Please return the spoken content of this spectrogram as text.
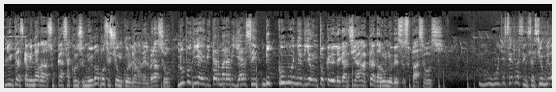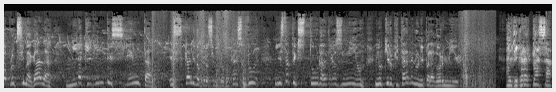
Mientras caminaba a su casa con su nueva posesión colgada del brazo, no podía evitar maravillarse de cómo añadía un toque de elegancia a cada uno de sus pasos. Voy a ser la sensación de la próxima gala. Mira qué bien te sienta. Es cálido pero sin provocar sudor. Y esta textura, Dios mío, no quiero quitármelo ni para dormir. Al llegar a casa,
